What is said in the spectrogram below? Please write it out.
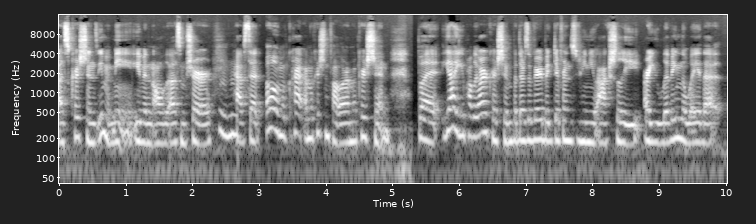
us Christians, even me, even all of us, I'm sure, mm-hmm. have said, Oh, I'm a, I'm a Christian follower. I'm a Christian. But yeah, you probably are a Christian, but there's a very big difference between you actually, are you living the way that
